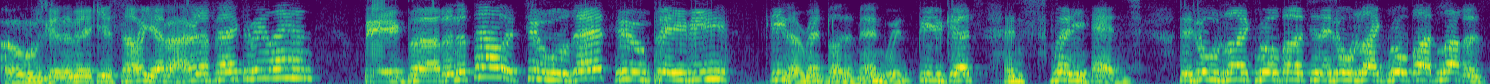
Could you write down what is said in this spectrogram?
Who's gonna make you so? You ever heard of Factoryland? Big Bob and the Power Tools, that's who, baby! These are red-blooded men with beard cuts and sweaty heads. They don't like robots and they don't like robot lovers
